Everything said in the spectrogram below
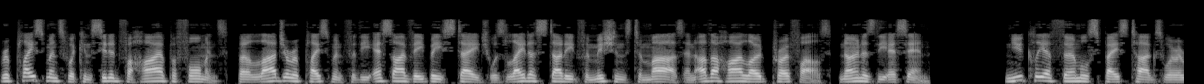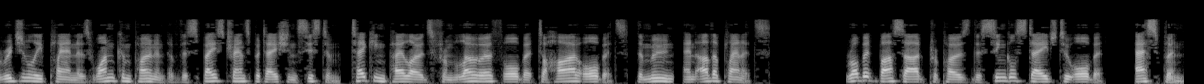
replacements were considered for higher performance, but a larger replacement for the SIVB stage was later studied for missions to Mars and other high-load profiles, known as the SN. Nuclear thermal space tugs were originally planned as one component of the Space Transportation System, taking payloads from low Earth orbit to higher orbits, the Moon, and other planets. Robert Bussard proposed the single-stage to orbit Aspen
